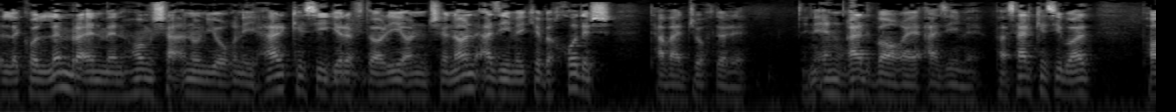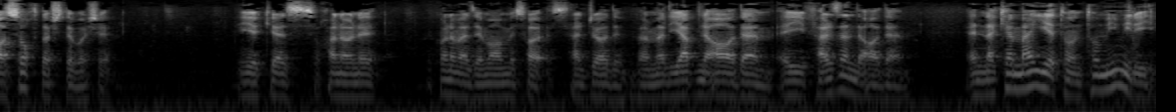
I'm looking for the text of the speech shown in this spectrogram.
لکل امرئ منهم شأن یغنی. هر کسی گرفتاری آنچنان عظیمه که به خودش توجه داره. یعنی انقدر واقع عظیمه. پس هر کسی باید پاسخ داشته باشه. یکی از سخنان کنم از امام سجاده فرمد یبن آدم ای فرزند آدم انک میتون تو میمیری.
